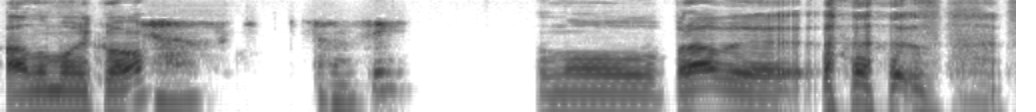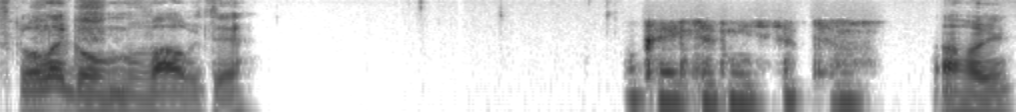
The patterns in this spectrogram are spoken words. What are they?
Áno, Mojko? Tam si? No práve s, s kolegom v aute. OK, tak nič takto. Ahoj.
